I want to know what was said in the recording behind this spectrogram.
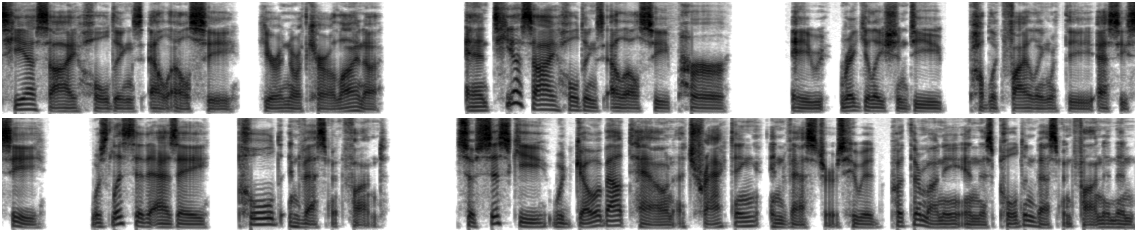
TSI Holdings LLC here in North Carolina. And TSI Holdings LLC, per a Regulation D public filing with the SEC, was listed as a pooled investment fund. So Siskey would go about town attracting investors who would put their money in this pooled investment fund. And then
